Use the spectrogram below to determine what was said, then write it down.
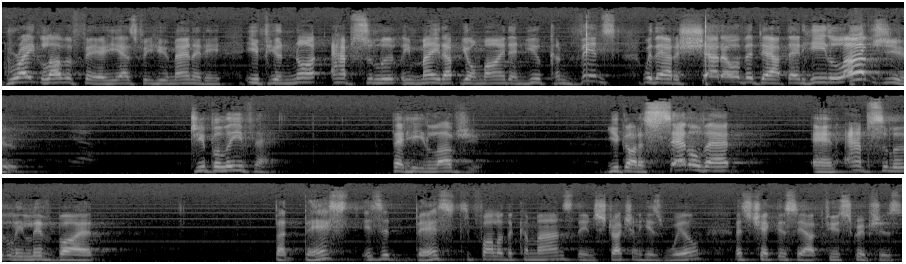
great love affair he has for humanity if you're not absolutely made up your mind and you're convinced without a shadow of a doubt that he loves you. Yeah. Do you believe that? That he loves you. You've got to settle that and absolutely live by it. But best, is it best to follow the commands, the instruction, his will? Let's check this out. A few scriptures.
